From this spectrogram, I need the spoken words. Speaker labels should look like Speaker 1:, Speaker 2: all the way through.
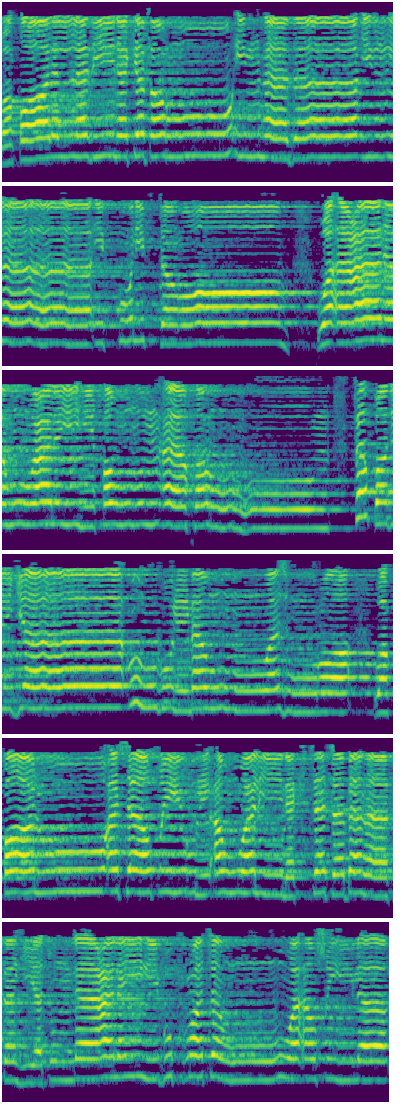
Speaker 1: وقال الذين كفروا إن هذا إلا إفك افتراه وأعانه عليه قوم آخرون فقد جاءوا ظلما وزورا وقالوا أساطير الأولين اكتتبها فهي تملى عليه بكرة وأصيلا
